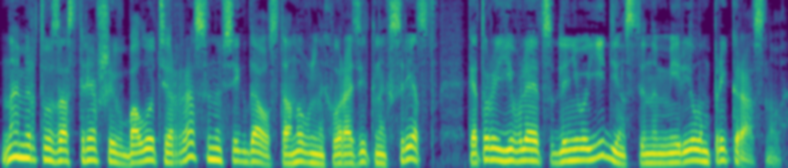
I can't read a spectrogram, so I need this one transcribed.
намертво застрявший в болоте раз и навсегда установленных выразительных средств, которые являются для него единственным мерилом прекрасного.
